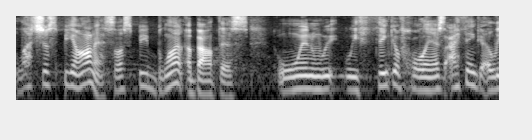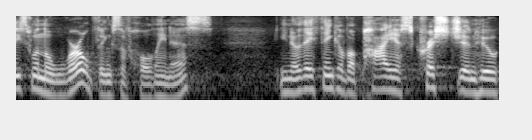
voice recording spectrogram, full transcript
Let's just be honest. Let's be blunt about this. When we, we think of holiness, I think at least when the world thinks of holiness, you know, they think of a pious Christian who,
